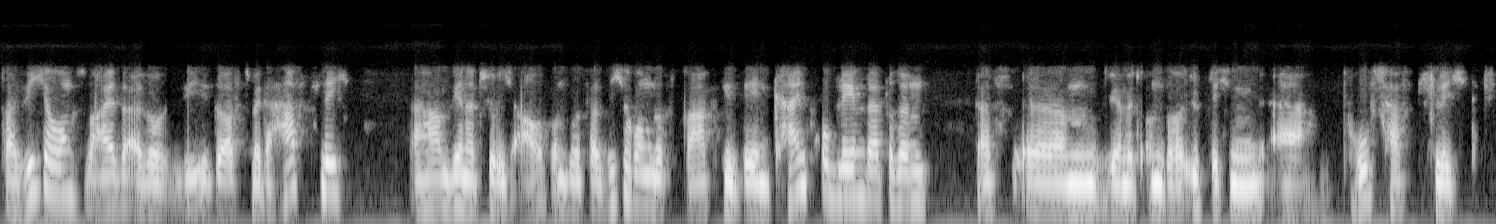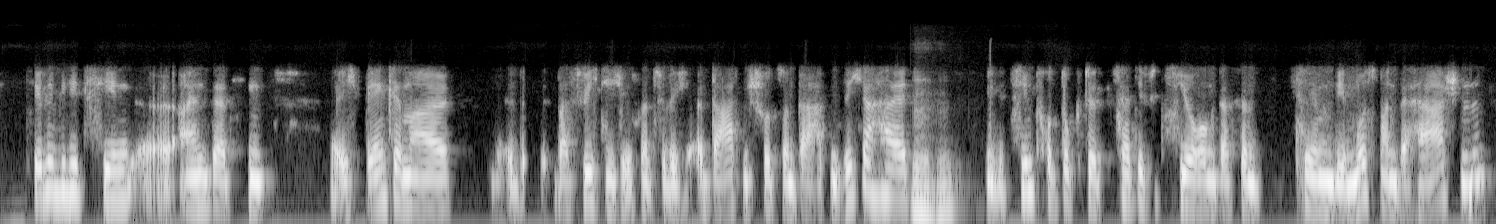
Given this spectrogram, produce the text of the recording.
Versicherungsweise, also wie läuft mit der Haftpflicht? Da haben wir natürlich auch unsere Versicherung gefragt. Die sehen kein Problem da drin, dass ähm, wir mit unserer üblichen äh, Berufshaftpflicht Telemedizin äh, einsetzen. Ich denke mal, was wichtig ist natürlich Datenschutz und Datensicherheit, mhm. Medizinprodukte, Zertifizierung, das sind Themen, die muss man beherrschen,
